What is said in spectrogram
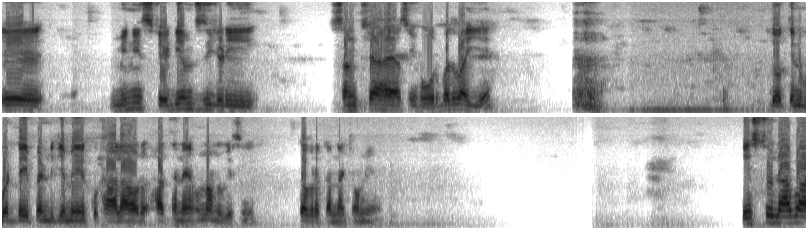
ਇਹ ਮਿਨੀ ਸਟੇਡੀਅਮਸ ਦੀ ਜਿਹੜੀ ਸੰਖਿਆ ਹੈ, ਅਸੀਂ ਹੋਰ ਵਧਵਾਈਏ। ਦੋ ਤਿੰਨ ਵੱਡੇ ਪਿੰਡ ਜਿਵੇਂ ਕੁਠਾਲਾ ਔਰ ਹਥਨ ਹੈ ਉਹਨਾਂ ਨੂੰ ਵੀ ਅਸੀਂ ਕਵਰ ਕਰਨਾ ਚਾਹੁੰਦੇ ਹਾਂ। ਇਸ ਤੋਂ ਇਲਾਵਾ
